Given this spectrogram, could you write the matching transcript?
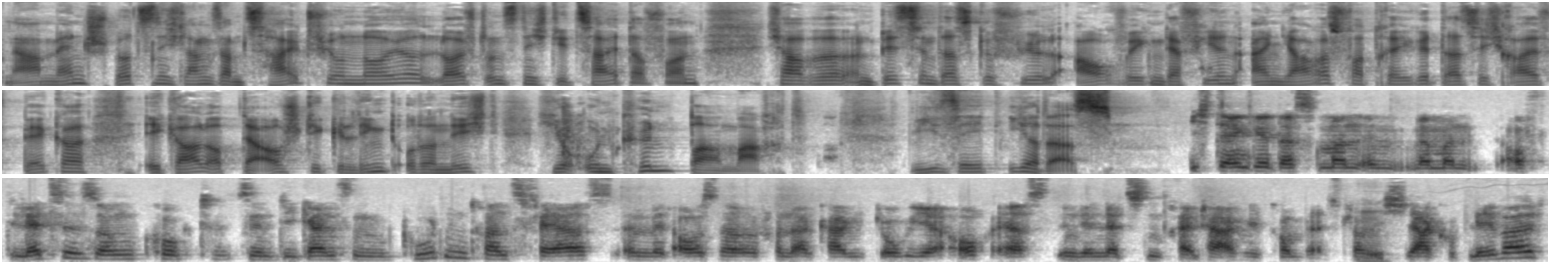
na Mensch, wird's nicht langsam Zeit für neue? Läuft uns nicht die Zeit davon? Ich habe ein bisschen das Gefühl, auch wegen der vielen Einjahresverträge, dass sich Ralf Becker, egal ob der Aufstieg gelingt oder nicht, hier unkündbar macht. Wie seht ihr das? ich denke, dass man, wenn man auf die letzte Saison guckt, sind die ganzen guten Transfers äh, mit Ausnahme von Akagi Dogi auch erst in den letzten drei Tagen gekommen. Da ist, glaube ich, mhm. Jakob Lewald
